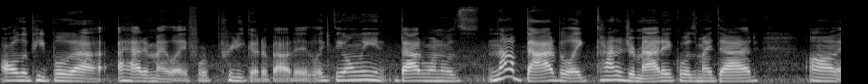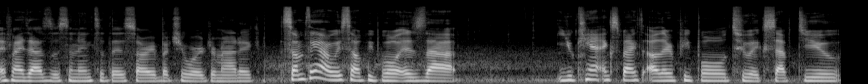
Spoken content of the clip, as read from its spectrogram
all the people that I had in my life were pretty good about it. Like the only bad one was not bad, but like kind of dramatic was my dad. Um, if my dad's listening to this, sorry, but you were dramatic. Something I always tell people is that you can't expect other people to accept you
